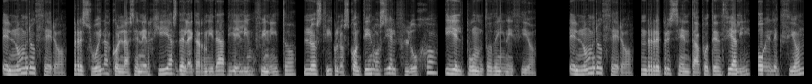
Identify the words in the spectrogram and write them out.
El número 0 resuena con las energías de la eternidad y el infinito, los ciclos continuos y el flujo, y el punto de inicio. El número 0 representa potencial y, o elección,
